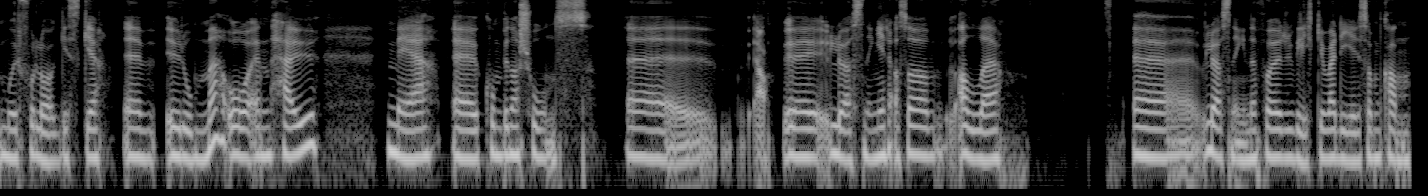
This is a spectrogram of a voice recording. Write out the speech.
morfologiske eh, rommet, og en haug med eh, kombinasjons eh, ja, eh, løsninger. Altså alle eh, løsningene for hvilke verdier som kan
